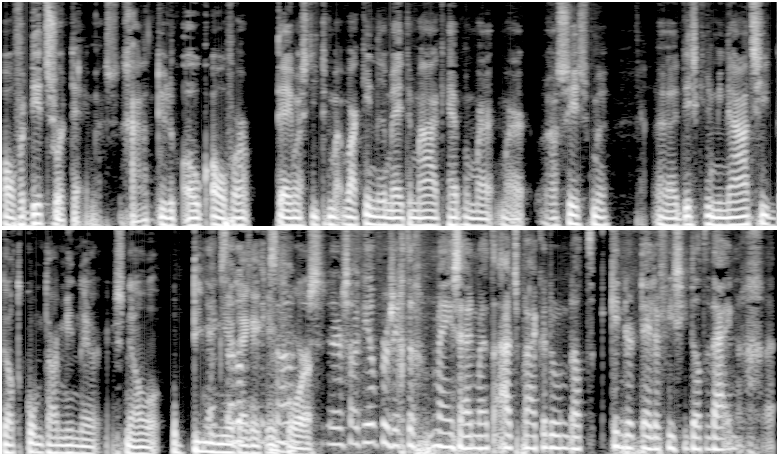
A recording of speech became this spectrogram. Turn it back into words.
over dit soort thema's. Het gaat natuurlijk ook over thema's die te waar kinderen mee te maken hebben, maar, maar racisme, eh, discriminatie, dat komt daar minder snel op die Ja, manier, dat- denk ik, in zou voor. dus- daar zou ik heel voorzichtig mee zijn met uitspraken doen dat kindertelevisie dat weinig eh,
